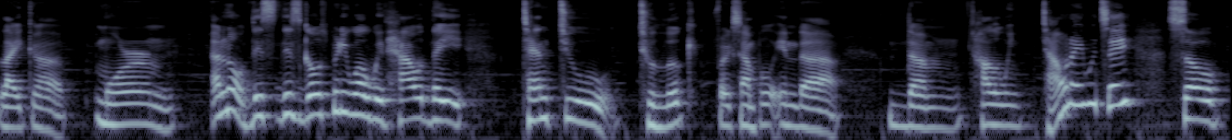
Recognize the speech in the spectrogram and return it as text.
like uh, more I don't know this this goes pretty well with how they tend to to look for example in the the um, Halloween town I would say. So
